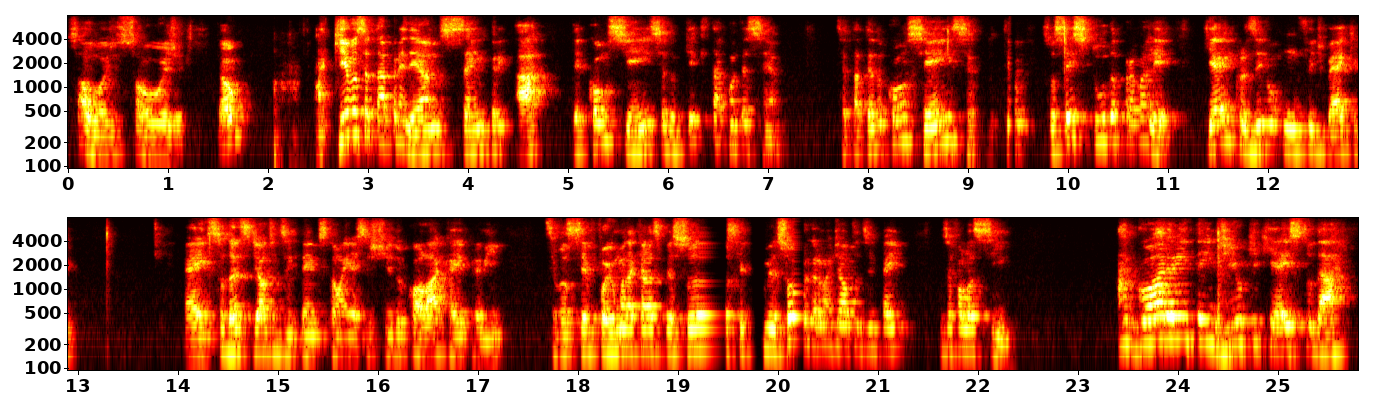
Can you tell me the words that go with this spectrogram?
só hoje, só hoje. Então, aqui você está aprendendo sempre a ter consciência do que está acontecendo. Você está tendo consciência do teu. Se você estuda para valer, que é inclusive um feedback. É, estudantes de alto desempenho que estão aí assistindo, coloca aí para mim. Se você foi uma daquelas pessoas que começou o programa de alto desempenho, você falou assim: agora eu entendi o que, que é estudar.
